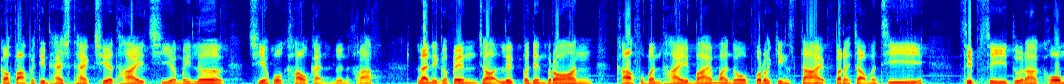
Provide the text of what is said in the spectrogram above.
ก็ฝากไปติดแฮชแท็กเชียร์ไทยเชียร์ไม่เลิกเชียร์พวกเขากันด้วยครับ และนี่ก็เป็นเจาะลึกประเด็นร้อน ข่าวฟุตบอลไทยบายมาโนโปรกิ้งสไตล์ประจำวันที่ 14 ตุลาคม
